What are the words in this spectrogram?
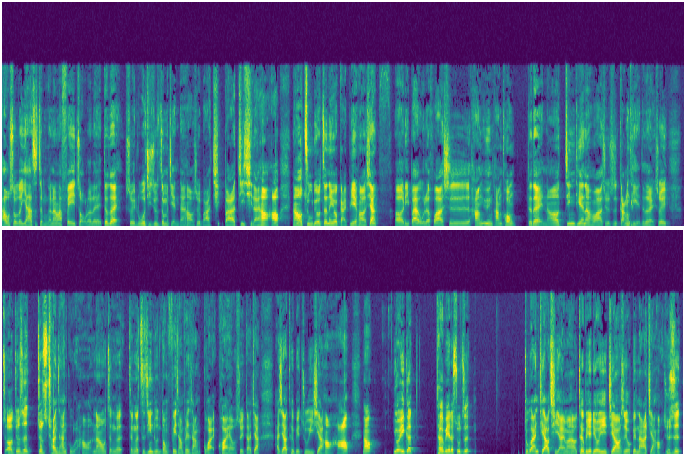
到手的鸭子怎么可能让它飞走了嘞？对不对？所以逻辑就是这么简单哈，所以把它记把它记起来哈。好，然后主流真的有改变哈，像呃礼拜五的话是航运航空，对不对？然后今天的话就是钢铁，对不对？所以呃就是就是船产股了哈。然后整个整个资金轮动非常非常快快哈，所以大家还是要特别注意一下哈。好，然后有一个特别的数字突然跳起来嘛哈，特别留意姜老师有跟大家讲哈，就是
